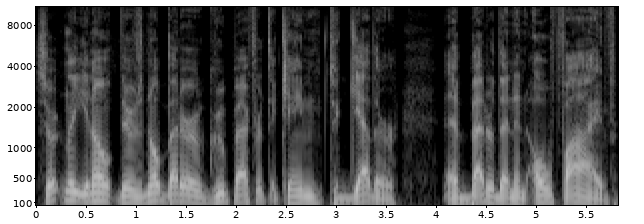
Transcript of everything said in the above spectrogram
certainly, you know, there's no better group effort that came together uh, better than in 05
